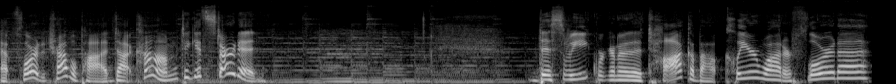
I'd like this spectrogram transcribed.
at floridatravelpod.com to get started. This week, we're going to talk about Clearwater, Florida.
